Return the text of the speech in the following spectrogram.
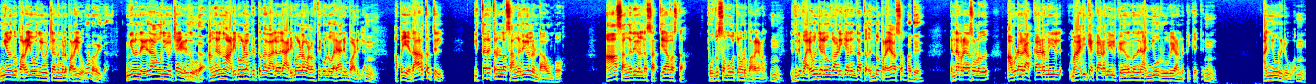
ഇങ്ങനൊന്ന് പറയുമോ എന്ന് ചോദിച്ചാൽ നിങ്ങൾ പറയുമോ ഞാൻ പറയില്ല. ഇങ്ങനൊന്ന് എഴുതാവോ എന്ന് ചോദിച്ചാൽ എഴുതുമോ. അങ്ങനൊന്നും അടിമകളെ കിട്ടുന്ന കാലമല്ല അടിമകളെ വളർത്തിക്കൊണ്ട് വരാനും പാടില്ല. അപ്പൊ യഥാർത്ഥത്തിൽ ഇത്തരത്തിലുള്ള സംഗതികൾ ഉണ്ടാവുമ്പോൾ ആ സംഗതികളുടെ സത്യാവസ്ഥ പൊതുസമൂഹത്തിനോട് പറയണം. ഇതിന്റെ വരവും ചെലവും കാണിക്കാൻ എന്താ എന്തോ പ്രയാസം? അതെ. എന്താ പ്രയാസമുള്ളത്? അവിടെ ഒരു അക്കാഡമിയിൽ മാജിക് അക്കാഡമിയിൽ കയറുന്നതിന് അഞ്ഞൂറ് രൂപയാണ് ടിക്കറ്റ്. അഞ്ഞൂറ് രൂപ.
